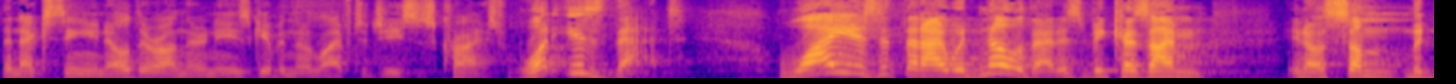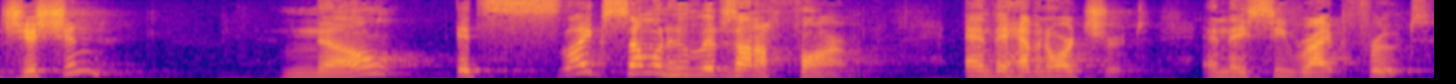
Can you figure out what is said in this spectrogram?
The next thing you know, they're on their knees giving their life to Jesus Christ. What is that? Why is it that I would know that? Is because I'm, you know, some magician? No. It's like someone who lives on a farm and they have an orchard and they see ripe fruit.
